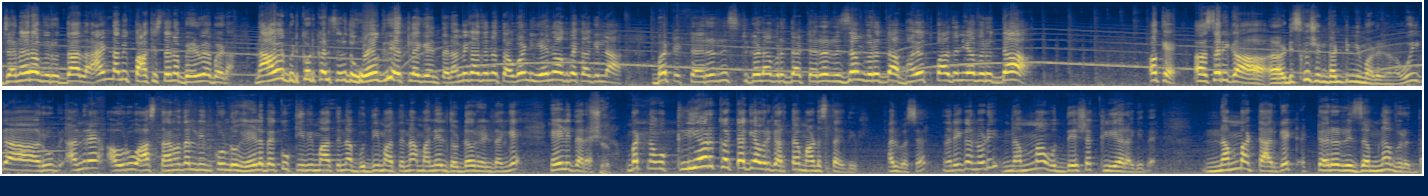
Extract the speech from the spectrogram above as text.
ಜನರ ವಿರುದ್ಧ ಅಲ್ಲ. ಅಂಡ್ ನಮಗೆ ಪಾಕಿಸ್ತಾನ ಬೇಡವೇ ಬೇಡ. ನಾವೇ ಬಿಟ್ಕೊಟ್ಟು ಕಳಿಸಿರೋದು ಹೋಗ್ರಿ ಎತ್ಲಾಗೆ ಅಂತ. ನಮಗೆ ಅದನ್ನ ತಗೊಂಡು ಏನೂ ಆಗ್ಬೇಕಾಗಿಲ್ಲ. ಬಟ್ ಟೆರರಿಸ್ಟ್ಗಳ ವಿರುದ್ಧ ಟೆರರಿಸಂ ವಿರುದ್ಧ, ಭಯೋತ್ಪಾದನೆಯ ವಿರುದ್ಧ ಓಕೆ ಸರ್ ಈಗ ಡಿಸ್ಕಷನ್ ಕಂಟಿನ್ಯೂ ಮಾಡೋಣ ನಾವು. ಈಗ ರೂಬಿ ಅಂದರೆ ಅವರು ಆ ಸ್ಥಾನದಲ್ಲಿ ನಿಂತ್ಕೊಂಡು ಹೇಳಬೇಕು ಕಿವಿ ಮಾತನ್ನ ಬುದ್ಧಿ ಮಾತನ್ನ ಮನೇಲಿ ದೊಡ್ಡವ್ರು ಹೇಳ್ದಂಗೆ ಹೇಳಿದ್ದಾರೆ. ಬಟ್ ನಾವು ಕ್ಲಿಯರ್ ಕಟ್ ಆಗಿ ಅವ್ರಿಗೆ ಅರ್ಥ ಮಾಡಿಸ್ತಾ ಇದ್ದೀವಿ ಅಲ್ವಾ ಸರ್? ಅಂದರೆ ಈಗ ನೋಡಿ ನಮ್ಮ ಉದ್ದೇಶ ಕ್ಲಿಯರ್ ಆಗಿದೆ. ನಮ್ಮ ಟಾರ್ಗೆಟ್ ಟೆರರಿಸಂನ ವಿರುದ್ಧ,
